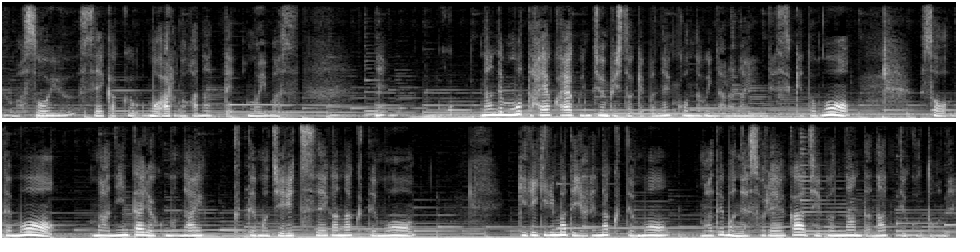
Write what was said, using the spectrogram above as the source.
う、まあ、そういう性格もあるのかなって思います。何でももっと早く早くに準備しておけばねこんな風にならないんですけども。そうでもまあ忍耐力もなくても自立性がなくてもギリギリまでやれなくてもまあでもねそれが自分なんだなっていうことをね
